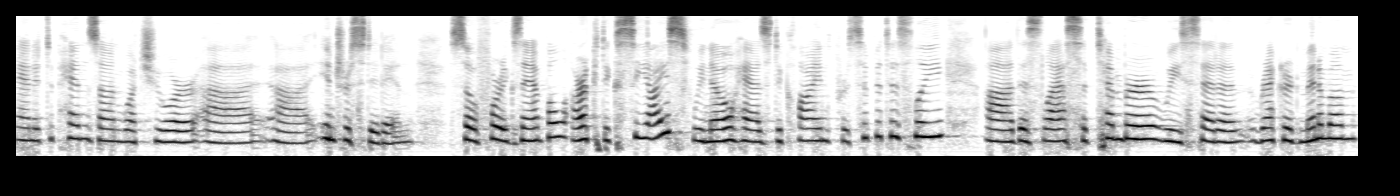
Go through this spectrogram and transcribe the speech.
and it depends on what you're uh, uh, interested in. So, for example, Arctic sea ice we know has declined precipitously. Uh, this last September, we set a record minimum.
